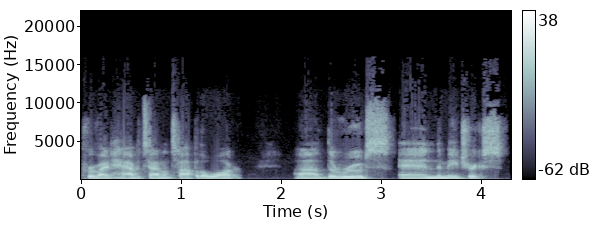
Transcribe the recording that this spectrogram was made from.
provide habitat on top of the water. Uh, the roots and the matrix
